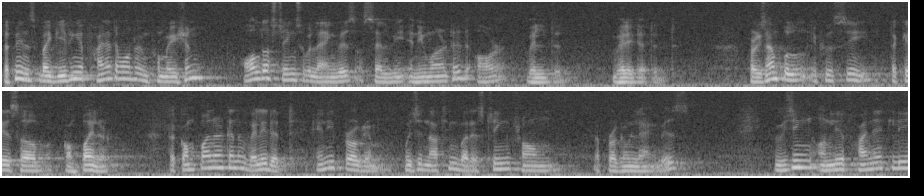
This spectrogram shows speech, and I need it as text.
That means, by giving a finite amount of information, all the strings of a language shall be enumerated or validated. For example, if you see the case of compiler, the compiler can validate any program which is nothing but a string from the programming language using only a finitely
